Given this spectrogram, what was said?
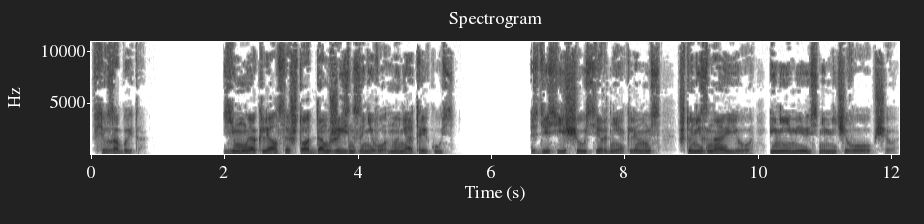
Все забыто. Ему я клялся, что отдам жизнь за него, но не отрекусь. Здесь еще усерднее клянусь, что не знаю его и не имею с ним ничего общего.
